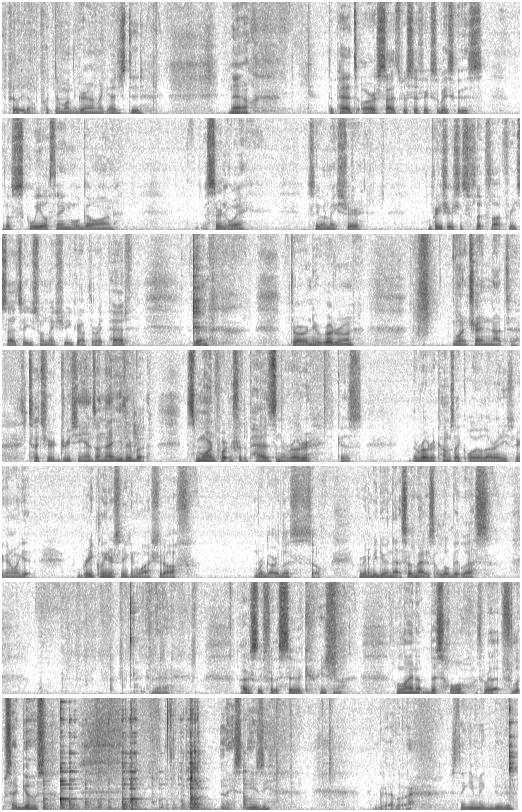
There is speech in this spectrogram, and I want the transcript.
Probably don't put them on the ground like I just did. Now, the pads are side specific, so basically this little squeal thing will go on a certain way. So you want to make sure, I'm pretty sure it's just flip flop for each side, so you just want to make sure you grab the right pad. Then throw our new rotor on. You want to try not to touch your greasy hands on that either, but it's more important for the pads than the rotor because the rotor comes like oiled already, so you're going to want to get brake cleaner so you can wash it off regardless. So we're going to be doing that, so it matters a little bit less. And then obviously for the Civic, you just to line up this hole with where that Phillips head goes. Nice and easy. Grab our thingy McDooter.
